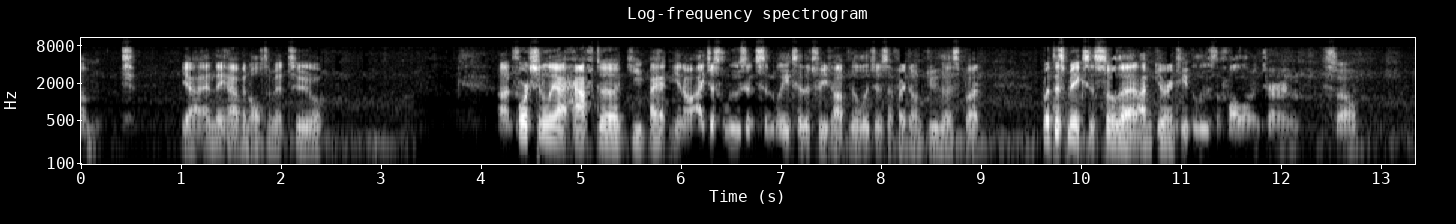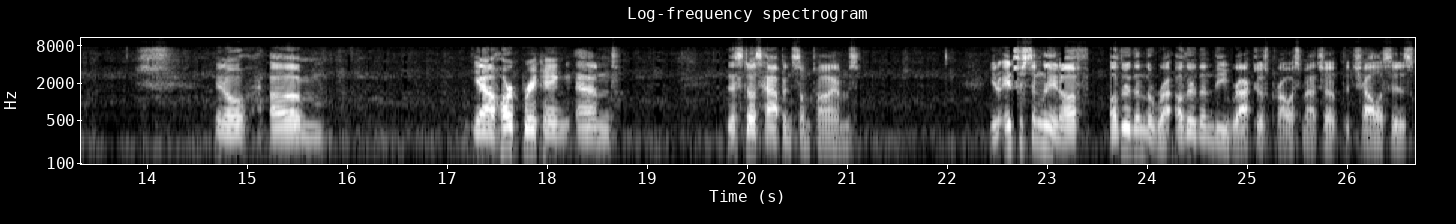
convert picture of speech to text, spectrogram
Um, yeah, and they have an ultimate too. Unfortunately, I have to keep, I, you know, I just lose instantly to the treetop villages if I don't do this, but, but this makes it so that I'm guaranteed to lose the following turn, so, you know, um, yeah, heartbreaking, and this does happen sometimes. You know, interestingly enough, other than the other than the Rakdos prowess matchup, the Chalices,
